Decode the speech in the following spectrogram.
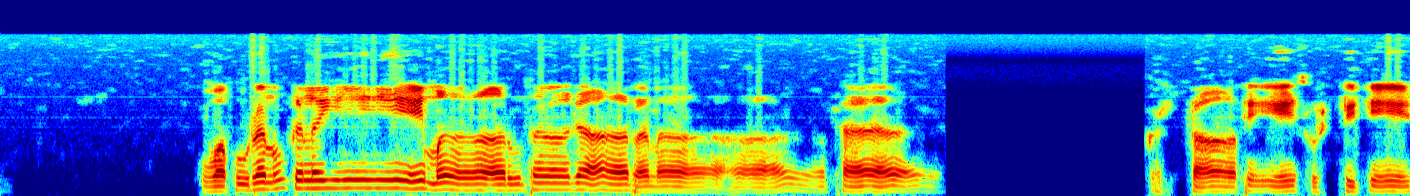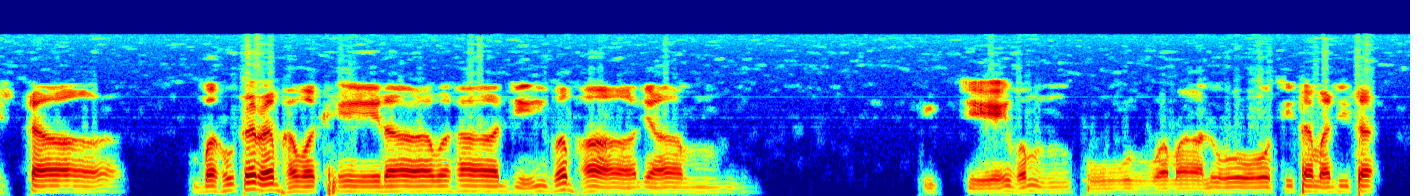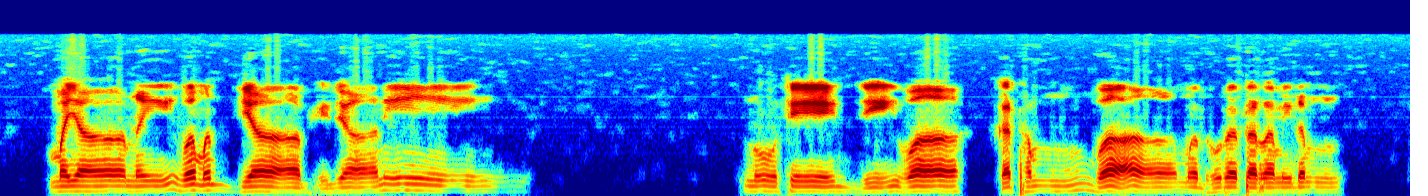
वपुरनुकलये मारुतागारनाथ कष्टाते सृष्टिचेष्टा बहुतरभवखेदावहा जीवभाजाम् इत्येवम् पूर्वमालोचितमजित मया नैवमद्याभिजाने नो चेज्जीवा कथम् वा मधुरतरमिदम्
